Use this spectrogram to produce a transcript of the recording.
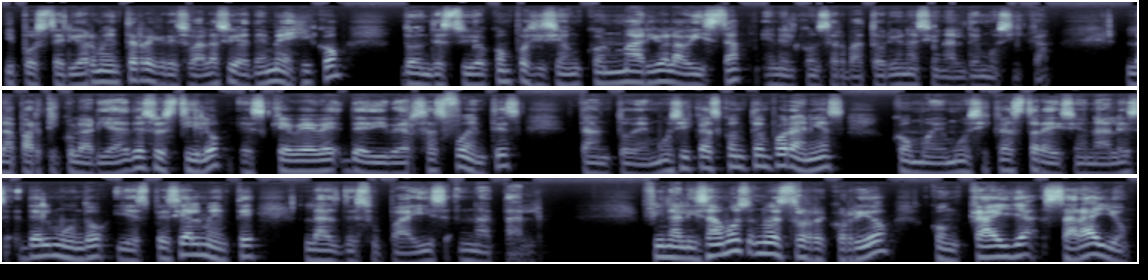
y posteriormente regresó a la Ciudad de México, donde estudió composición con Mario Lavista en el Conservatorio Nacional de Música. La particularidad de su estilo es que bebe de diversas fuentes, tanto de músicas contemporáneas como de músicas tradicionales del mundo y especialmente las de su país natal. Finalizamos nuestro recorrido con Kaija Sarayo,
